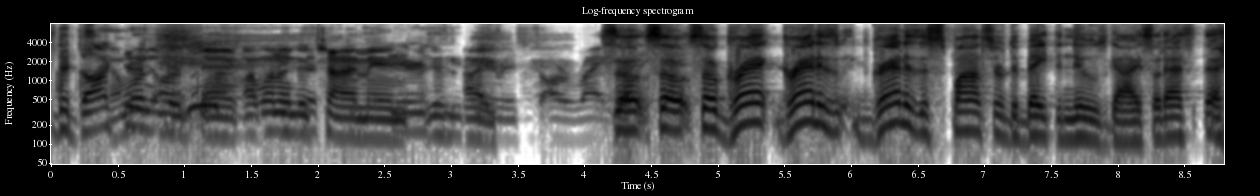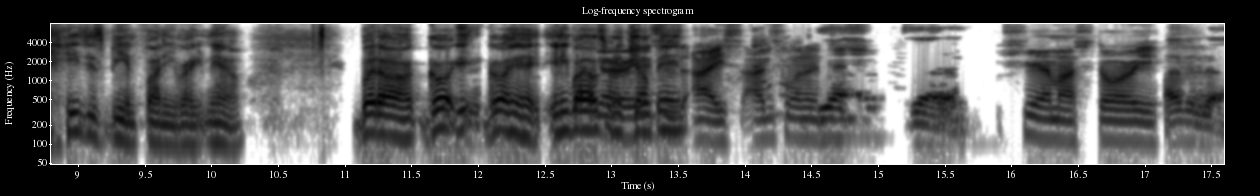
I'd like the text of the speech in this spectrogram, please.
The I doctors wanted to chime, I wanted to chime in. This Ice. right. So so so Grant Grant is Grant is a sponsor of debate the news, guys. So that's that he's just being funny right now. But uh, go go ahead. Anybody else want to jump in? Ice. I just wanted Yeah, to yeah. share my story. I will. Uh,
